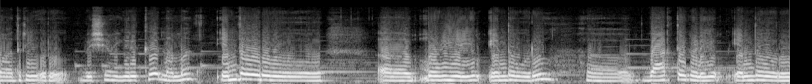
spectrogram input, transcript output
மாதிரி ஒரு விஷயம் இருக்குது நம்ம எந்த ஒரு மொழியையும் எந்த ஒரு வார்த்தைகளையும் எந்த ஒரு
